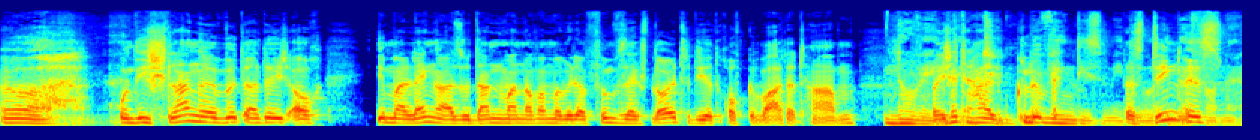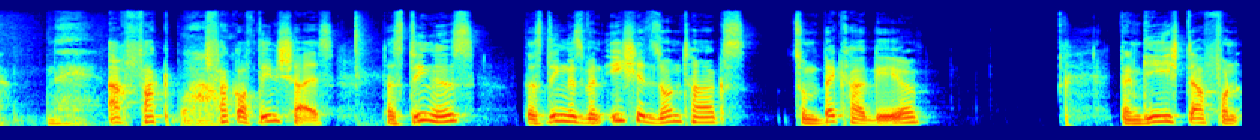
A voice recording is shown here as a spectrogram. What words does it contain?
Oh. Und die Schlange wird natürlich auch immer länger. Also dann waren auf einmal wieder fünf, sechs Leute, die darauf gewartet haben. Nur wegen Und ich hatte halt typ, Glück. Nur wegen diesem das Ding ist, nee. ach fuck, wow. fuck auf den Scheiß. Das Ding ist, das Ding ist, wenn ich jetzt sonntags zum Bäcker gehe, dann gehe ich davon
